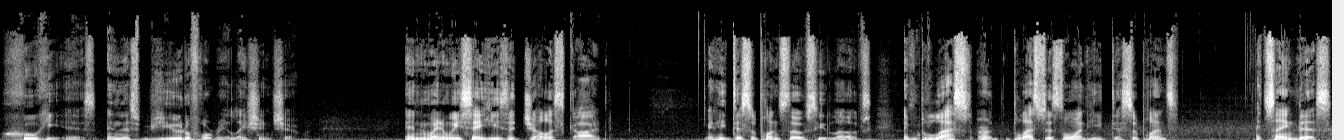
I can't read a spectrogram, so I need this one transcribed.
who He is in this beautiful relationship. And when we say He's a jealous God, and he disciplines those he loves and blessed or blessed is the one he disciplines it's saying this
